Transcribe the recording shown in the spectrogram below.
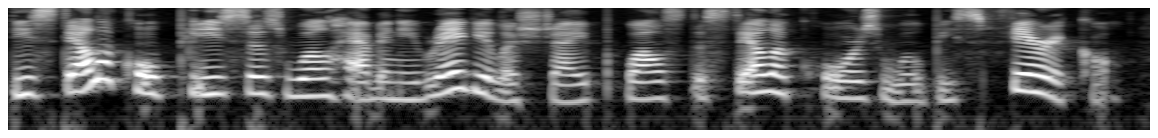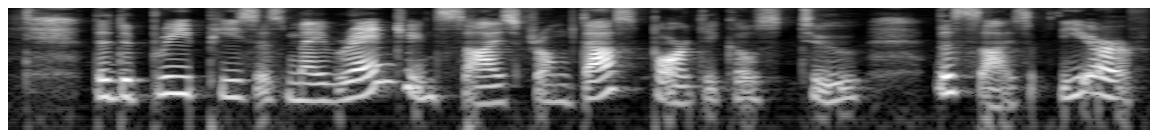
These stellar core pieces will have an irregular shape, whilst the stellar cores will be spherical. The debris pieces may range in size from dust particles to the size of the Earth.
